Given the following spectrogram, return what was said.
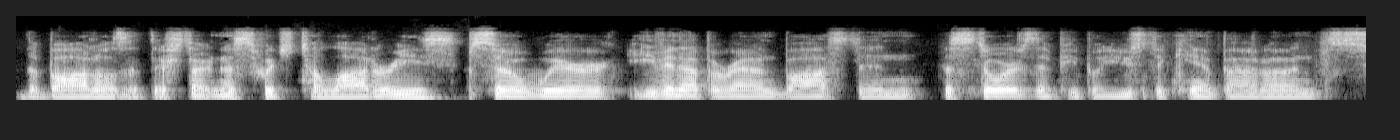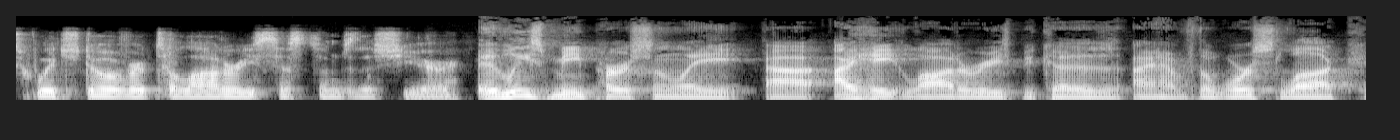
the bottles that they're starting to switch to lotteries. So we're even up around Boston, the stores that people used to camp out on switched over to lottery systems this year. At least me personally, uh, I hate lotteries because I have the worst luck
